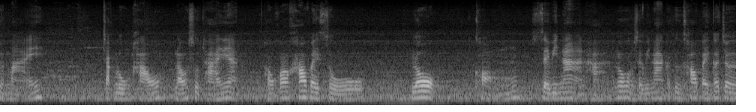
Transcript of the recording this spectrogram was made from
จดหมายจากลุงเขาแล้วสุดท้ายเนี่ยเขาก็เข้าไปสู่โลกของเซวินานะคะโลกของเซวินาก็คือเข้าไปก็เจอ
